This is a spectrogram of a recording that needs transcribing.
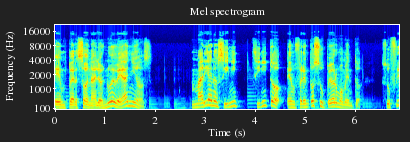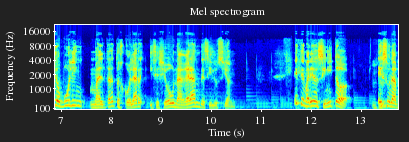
en persona a los nueve años, Mariano Cinito enfrentó su peor momento. Sufrió bullying, maltrato escolar y se llevó una gran desilusión. Este Mariano Cinito es, una,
